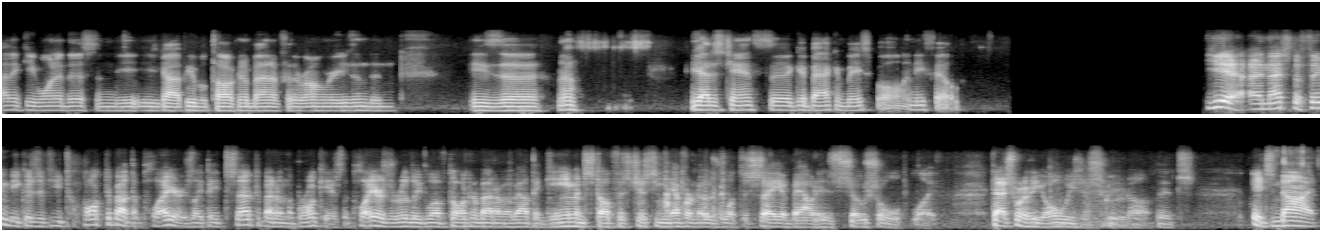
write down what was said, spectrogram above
I think he wanted this, and he he's got people talking about it for the wrong reasons, and he's uh no, he had his chance to get back in baseball, and he failed. Yeah, and that's the thing because if you talked about the players, like they talked about on the broadcast, the players really love talking about him about the game and stuff. It's just he never knows what to say about his social life. That's where he always is screwed up. It's it's not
